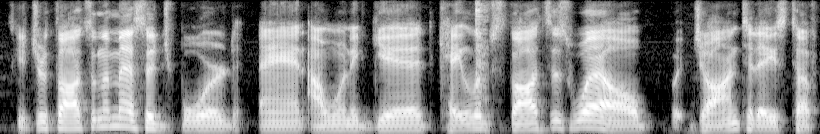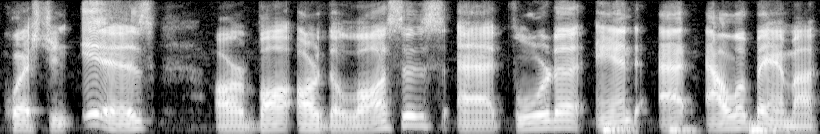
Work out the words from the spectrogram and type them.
Let's get your thoughts on the message board. And I want to get Caleb's thoughts as well. But, John, today's tough question is are, are the losses at Florida and at Alabama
